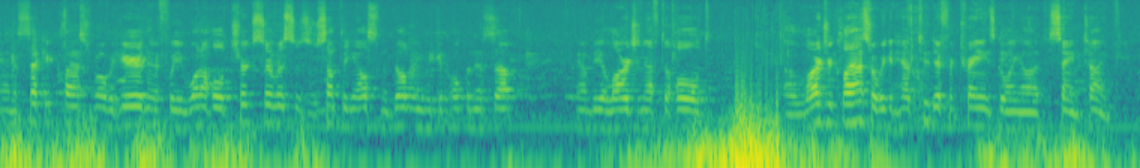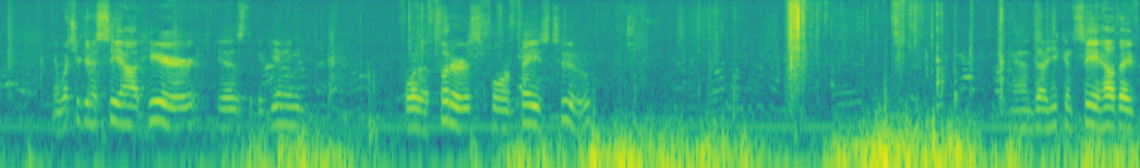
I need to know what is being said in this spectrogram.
and a second classroom over here. And then if we want to hold church services or something else in the building, we can open this up and be large enough to hold a larger class or we can have two different trainings going on at the same time. And what you're going to see out here is the beginning for the footers for phase two. And uh, you can see how they've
